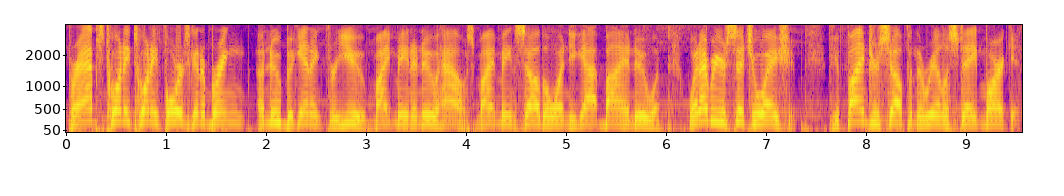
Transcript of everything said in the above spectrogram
Perhaps 2024 is going to bring a new beginning for you. Might mean a new house, might mean sell the one you got, buy a new one. Whatever your situation, if you find yourself in the real estate market,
